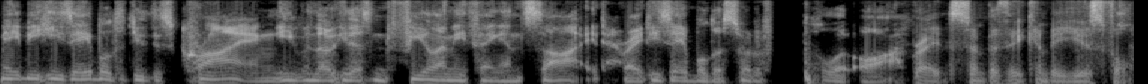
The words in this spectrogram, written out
maybe he's able to do this crying even though he doesn't feel anything inside, right? He's able to sort of pull it off. Right. Sympathy can be useful.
